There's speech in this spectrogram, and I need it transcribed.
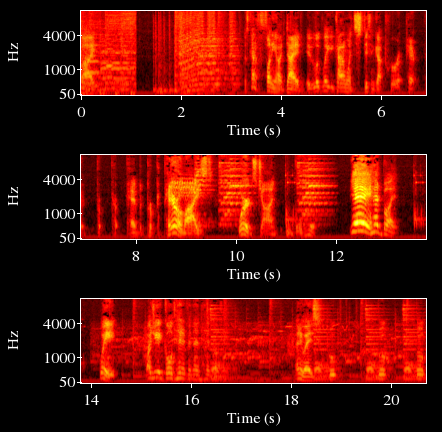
Bye. It's kind of funny how it died. It looked like it kind of went stiff and got par- par- par- par- par- par- par- paralyzed. Words, John. Ooh, gold hit. Yay, headbutt. Wait, why'd you get gold hit and then hit? Okay. Anyways, boop, boop, boop,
